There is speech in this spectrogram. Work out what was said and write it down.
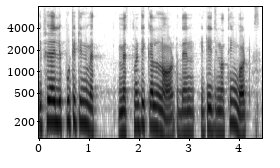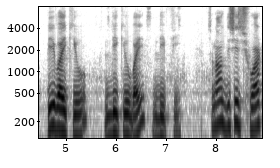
if I will put it in mathematical note then it is nothing but p by q dq by dp. So, now this is what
